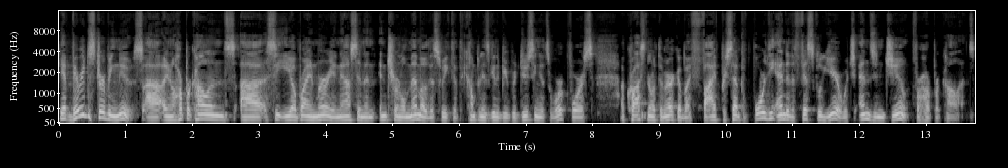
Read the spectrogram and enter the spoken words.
Yeah, very disturbing news. Uh, you know, HarperCollins uh, CEO Brian Murray announced in an internal memo this week that the company is going to be reducing its workforce across North America by 5% before the end of the fiscal year, which ends in June for HarperCollins.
